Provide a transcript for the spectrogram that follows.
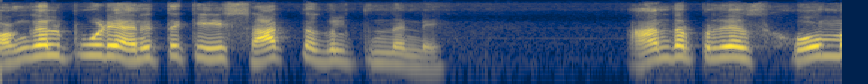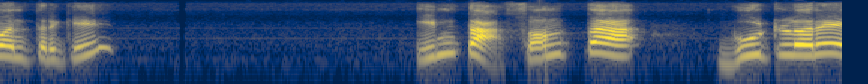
వంగల్పూడి అనితకి షాక్ తగులుతుందండి. ఆంధ్రప్రదేశ్ హోంమంత్రికి ఇంట సొంత గూట్లోనే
